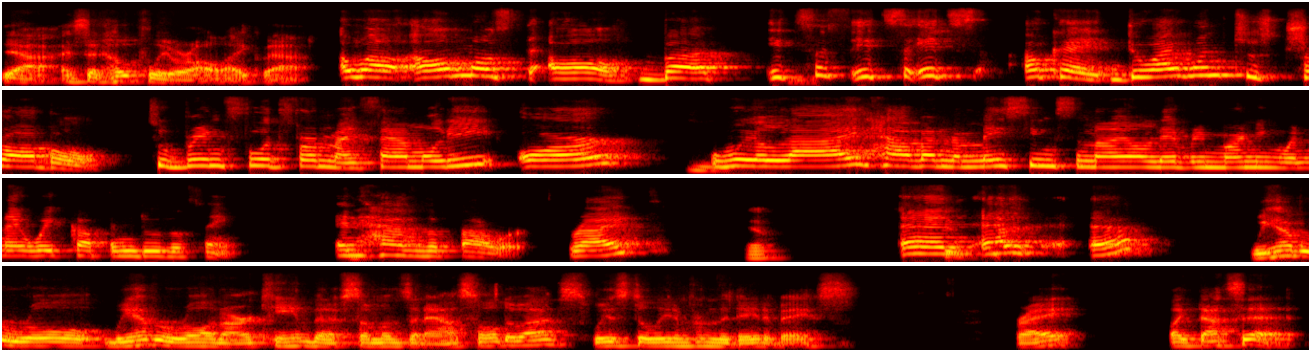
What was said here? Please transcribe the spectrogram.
yeah i said hopefully we're all like that. Well almost all but it's a, it's it's okay do i want to struggle to bring food for my family or. Will I have an amazing smile every morning when I wake up and do the thing and have the power, right? Yep. And, and uh, we have a role we have a role in our team that if someone's an asshole to us, we just delete them from the database. Right? Like that's it.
